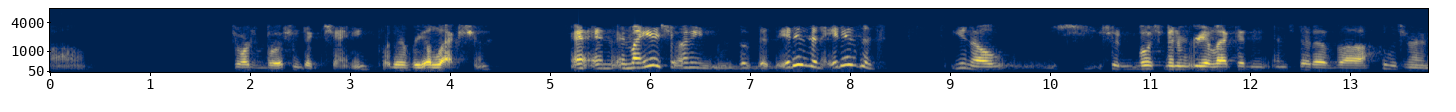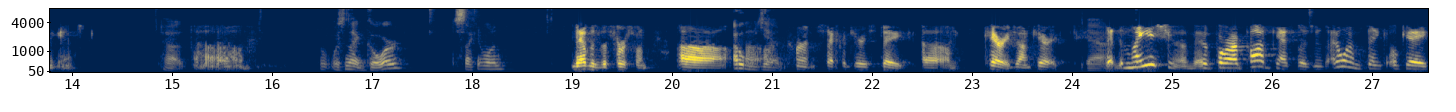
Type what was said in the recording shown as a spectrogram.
uh, George Bush and Dick Cheney for their reelection. And, and and my issue, I mean, it isn't it isn't, you know, should Bush been reelected instead of uh, who was he running against? uh, Um, wasn't that Gore, the second one? that was the first one. Uh, Oh, uh, yeah. current Secretary of State, um, Kerry, John Kerry. Yeah. That- My issue for our podcast listeners, I don't want them to think, okay,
